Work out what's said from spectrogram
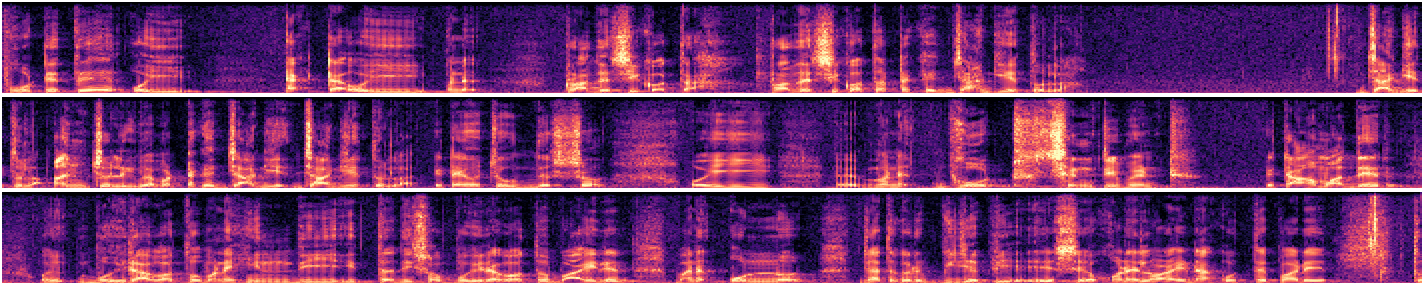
ভোটেতে ওই একটা ওই মানে প্রাদেশিকতা, প্রাদেশিকতাটাকে জাগিয়ে তোলা। জাগিয়ে তোলা, আঞ্চলিক ব্যাপারটাকে জাগিয়ে জাগিয়ে তোলা। এটাই হচ্ছে উদ্দেশ্য, ওই মানে ভোট, সেন্টিমেন্ট। এটা আমাদের ওই বহিরাগত মানে হিন্দি ইত্যাদি সব বহিরাগত, বাইরের মানে অন্য, যাতে করে বিজেপি এসে ওখানে লড়াই না করতে পারে। তো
